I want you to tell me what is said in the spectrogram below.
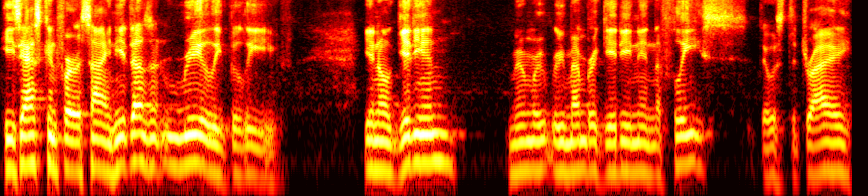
He's asking for a sign. He doesn't really believe. You know, Gideon, remember, remember Gideon in the fleece? There was the dry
